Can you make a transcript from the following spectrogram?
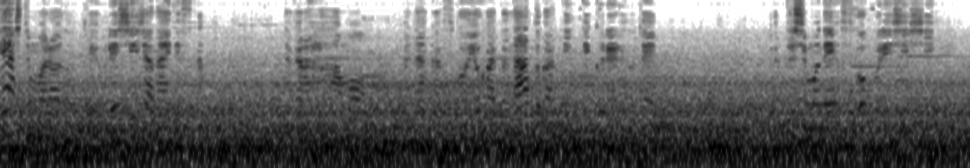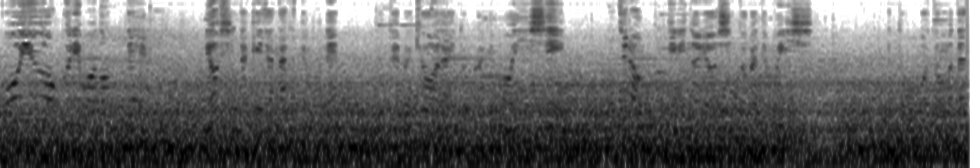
ケアしてもらうのって嬉しいじゃないですかだから母もなんかすごい良かったなとかって言ってくれるので私もねすごく嬉しいしこういう贈り物って両親だけじゃなくてもね例えば兄弟とかでもいいしもちろん義理の両親とかでもいいしあとお友達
